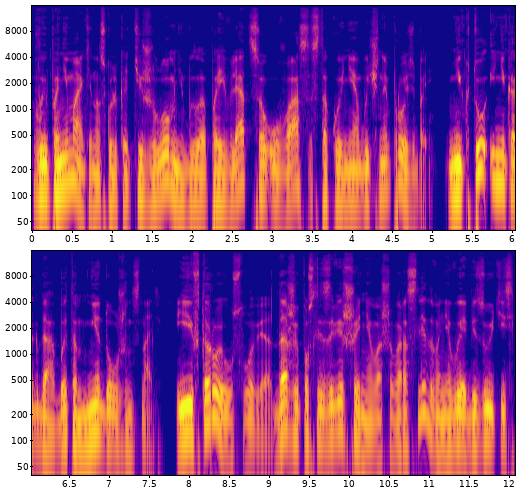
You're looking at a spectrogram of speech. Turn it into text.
Вы понимаете, насколько тяжело мне было появляться у вас с такой необычной просьбой. Никто и никогда об этом не должен знать. И второе условие. Даже после завершения вашего расследования вы обязуетесь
